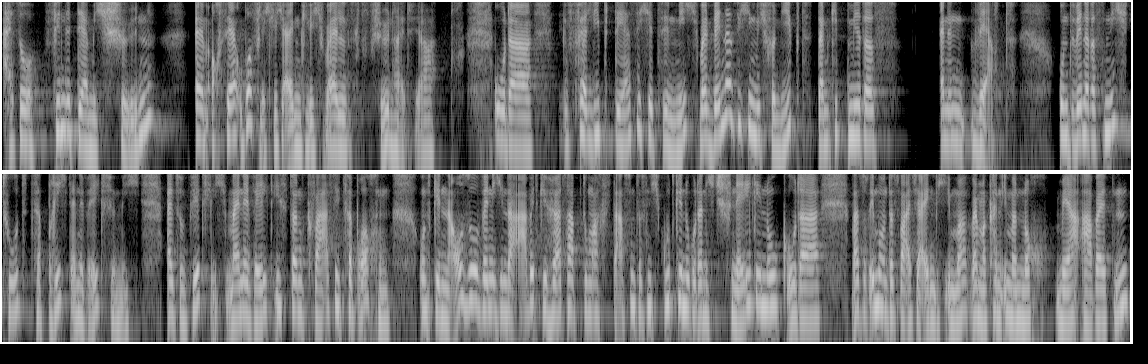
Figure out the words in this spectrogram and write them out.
Also findet der mich schön? Ähm, auch sehr oberflächlich eigentlich, weil Schönheit, ja. Oder verliebt der sich jetzt in mich? Weil wenn er sich in mich verliebt, dann gibt mir das einen Wert. Und wenn er das nicht tut, zerbricht eine Welt für mich. Also wirklich, meine Welt ist dann quasi zerbrochen. Und genauso, wenn ich in der Arbeit gehört habe, du machst das und das nicht gut genug oder nicht schnell genug oder was auch immer, und das war es ja eigentlich immer, weil man kann immer noch mehr arbeiten,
